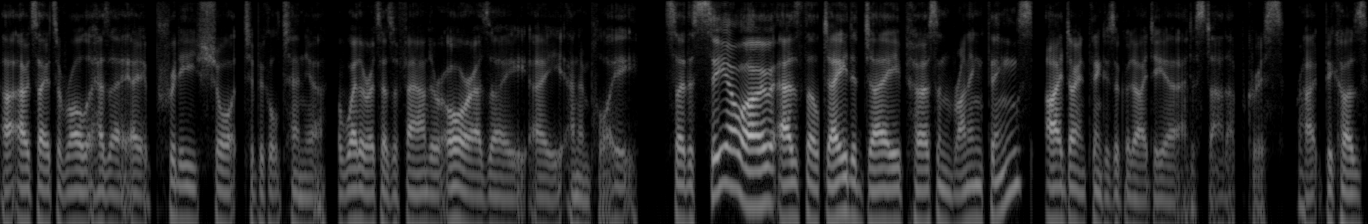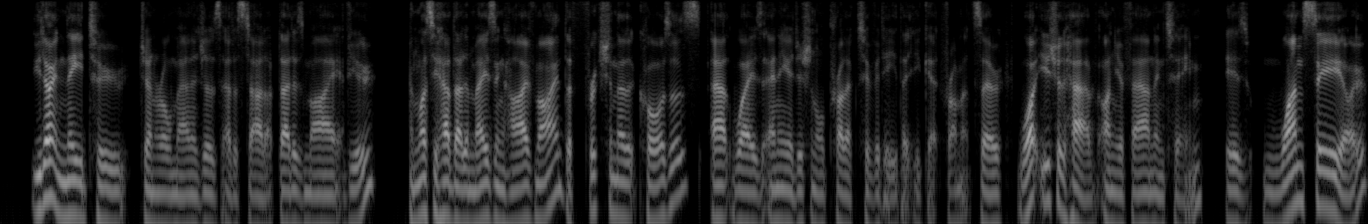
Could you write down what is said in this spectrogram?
Uh, I would say it's a role that has a, a pretty short typical tenure, whether it's as a founder or as a, a an employee. So the COO as the day-to-day person running things, I don't think is a good idea at a startup, Chris, right? Because you don't need two general managers at a startup. That is my view. Unless you have that amazing hive mind, the friction that it causes outweighs any additional productivity that you get from it. So, what you should have on your founding team is one CEO,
